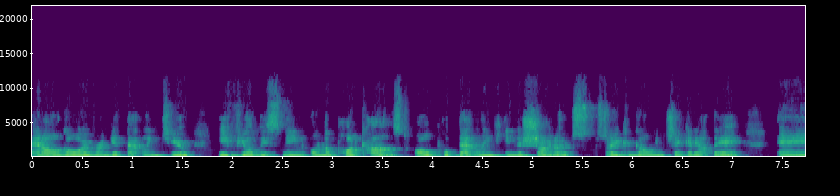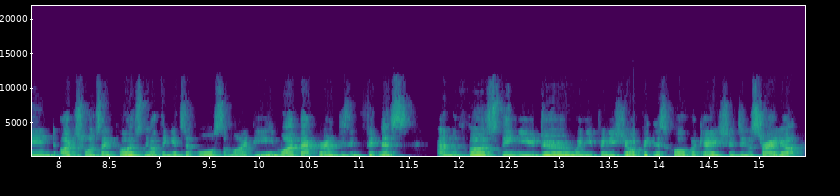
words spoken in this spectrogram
and I'll go over and get that link to you. If you're listening on the podcast, I'll put that link in the show notes so you can go and check it out there. And I just want to say personally, I think it's an awesome idea. My background is in fitness. And the first thing you do when you finish your fitness qualifications in Australia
